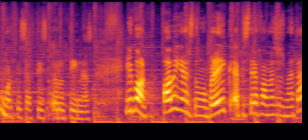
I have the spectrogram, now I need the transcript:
όμορφης αυτής ρουτίνας. Λοιπόν, πάμε για ένα σύντομο break, επιστρέφω αμέσως μετά.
